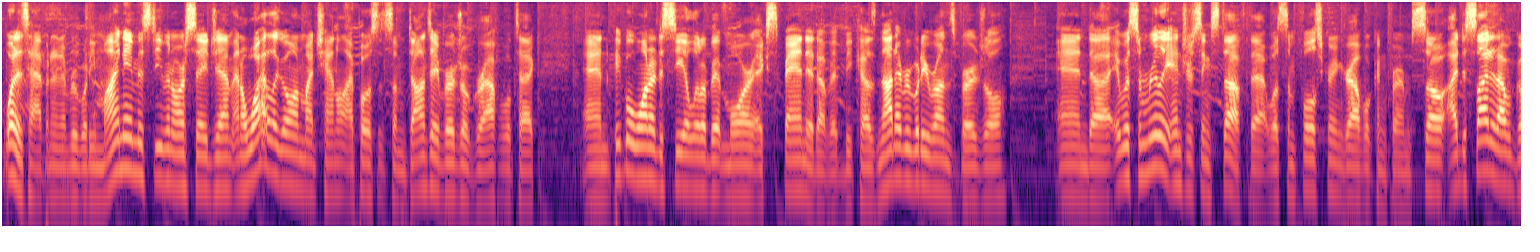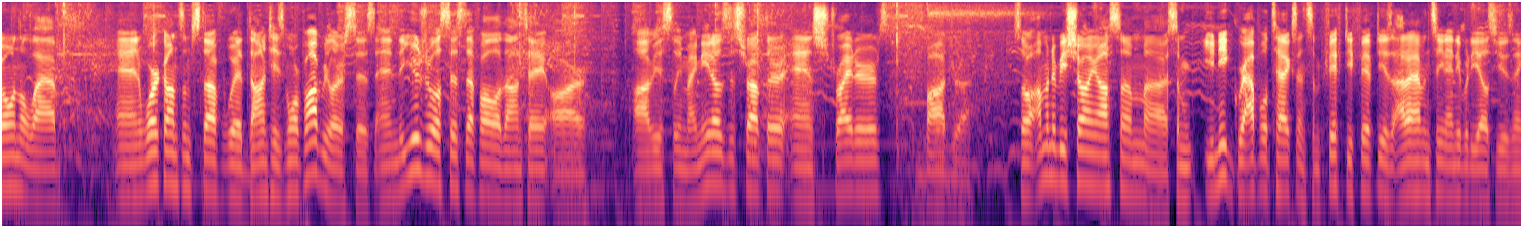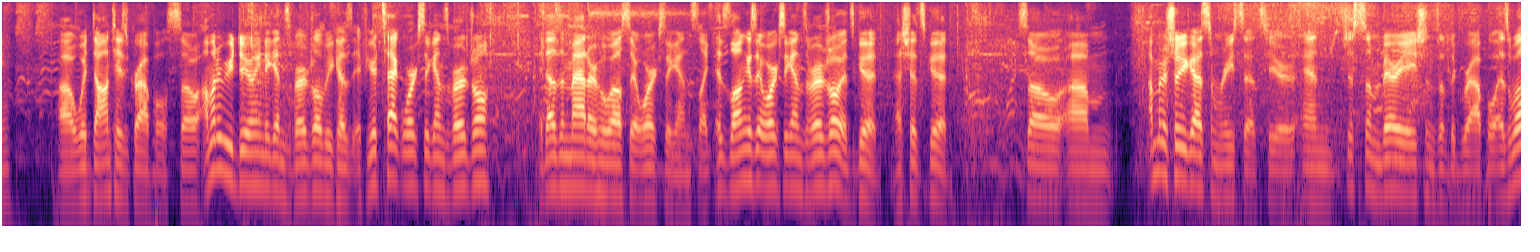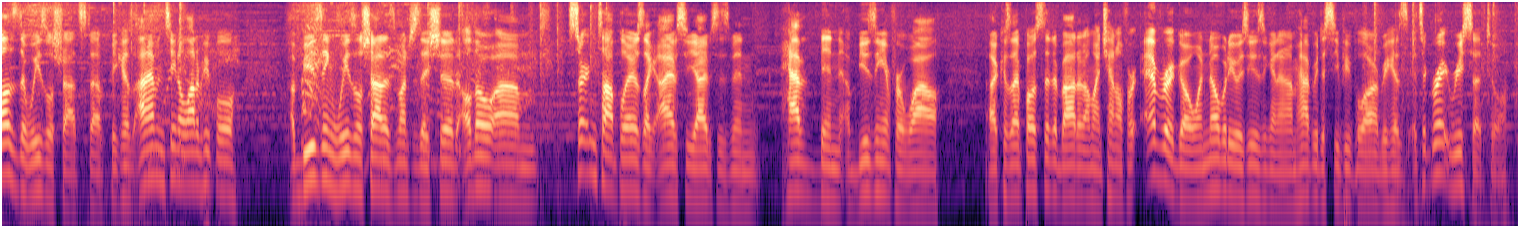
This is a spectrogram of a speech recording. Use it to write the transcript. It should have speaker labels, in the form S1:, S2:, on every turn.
S1: What is happening, everybody? My name is Steven or Sajam, and a while ago on my channel, I posted some Dante Virgil grapple tech, and people wanted to see a little bit more expanded of it because not everybody runs Virgil, and uh, it was some really interesting stuff that was some full screen grapple confirmed. So I decided I would go in the lab and work on some stuff with Dante's more popular assists, and the usual assists that follow Dante are obviously Magneto's Disruptor and Strider's Vajra. So I'm going to be showing off some uh, some unique grapple techs and some 50-50s I haven't seen anybody else using uh, with Dante's grapple. So I'm going to be doing it against Virgil because if your tech works against Virgil, it doesn't matter who else it works against. Like, as long as it works against Virgil, it's good. That shit's good. So um, I'm going to show you guys some resets here and just some variations of the grapple as well as the Weasel Shot stuff because I haven't seen a lot of people abusing Weasel Shot as much as they should. Although um, certain top players like IFC Yipes has been have been abusing it for a while because uh, I posted about it on my channel forever ago when nobody was using it, and I'm happy to see people are because it's a great reset tool.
